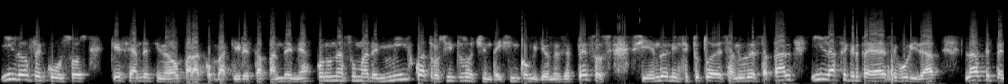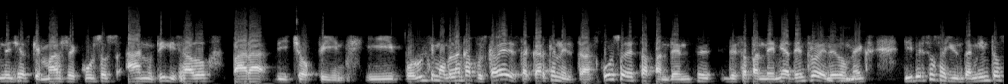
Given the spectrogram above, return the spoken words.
y los recursos que se han destinado para combatir esta pandemia con una suma de 1.485 millones de pesos, siendo el Instituto de Salud Estatal y la Secretaría de Seguridad las dependencias que más recursos han utilizado para dicho fin. Y por último, Blanca, pues cabe destacar que en el transcurso de esta, pandemia, de esta pandemia dentro del EDOMEX, diversos ayuntamientos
